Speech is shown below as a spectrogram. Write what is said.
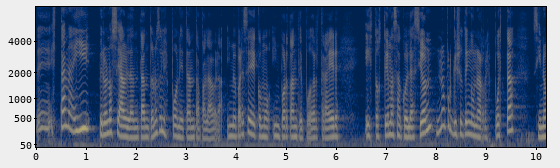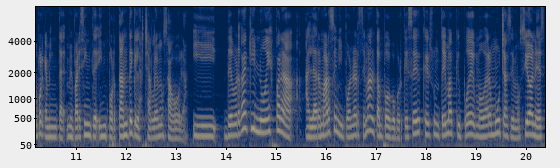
están ahí, pero no se hablan tanto, no se les pone tanta palabra. Y me parece como importante poder traer estos temas a colación, no porque yo tenga una respuesta, sino porque me, parece importante que las charlemos ahora. Y de verdad que no es para alarmarse ni ponerse mal tampoco, porque sé que es un tema que puede mover muchas emociones,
